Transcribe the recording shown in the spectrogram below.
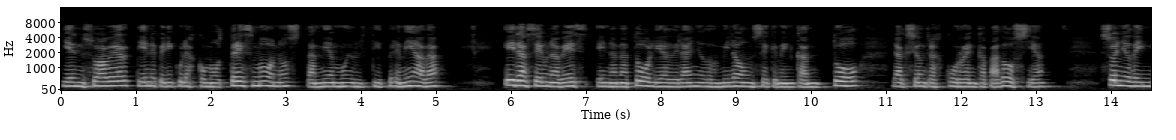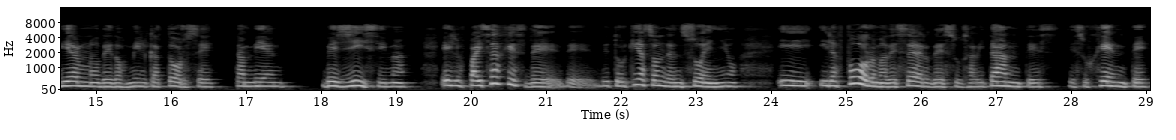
y en su haber tiene películas como Tres monos, también multipremiada, Érase una vez en Anatolia del año 2011 que me encantó la acción transcurre en Capadocia. Sueño de invierno de 2014, también bellísima. Los paisajes de, Turquía son de ensueño y, la forma de ser de sus habitantes, de su gente.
